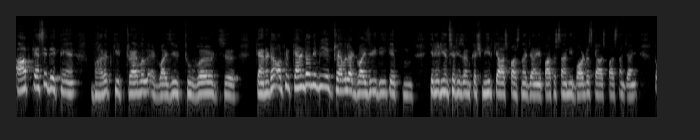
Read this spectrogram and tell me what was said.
आप कैसे देखते हैं भारत की ट्रैवल एडवाइजरी टूवर्ड्स कनाडा और फिर कनाडा ने भी एक ट्रैवल एडवाइजरी दी कि कैनेडियन सिटीजन कश्मीर के आसपास ना जाएँ पाकिस्तानी बॉर्डर्स के आसपास ना जाएँ। तो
